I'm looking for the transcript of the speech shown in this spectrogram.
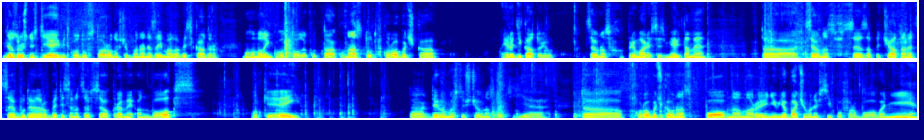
Для зручності я її відкладу в сторону, щоб вона не займала весь кадр мого маленького столику. Так, у нас тут коробочка ерадікаторів. Це у нас примаріси з мельтами. Так, це у нас все запечатане. Це буде робитися на це все окремий анбокс. Окей. Так, дивимося, що у нас тут є. Так, коробочка у нас повна маринів. Я бачу, вони всі пофарбовані.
